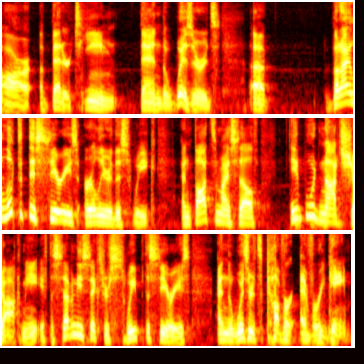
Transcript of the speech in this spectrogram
are a better team than the Wizards. Uh, but I looked at this series earlier this week and thought to myself, it would not shock me if the 76ers sweep the series and the Wizards cover every game.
